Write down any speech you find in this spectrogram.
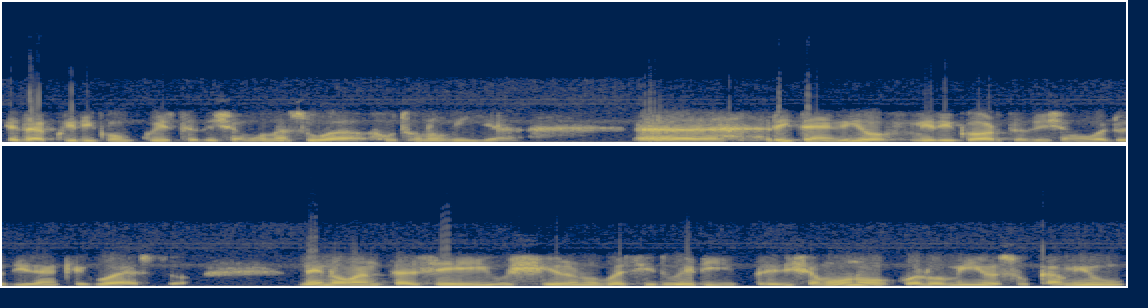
e da qui riconquista diciamo, una sua autonomia. Eh, ritengo, io mi ricordo, diciamo, voglio dire anche questo, nel 96 uscirono questi due libri, diciamo, uno quello mio su Camus,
